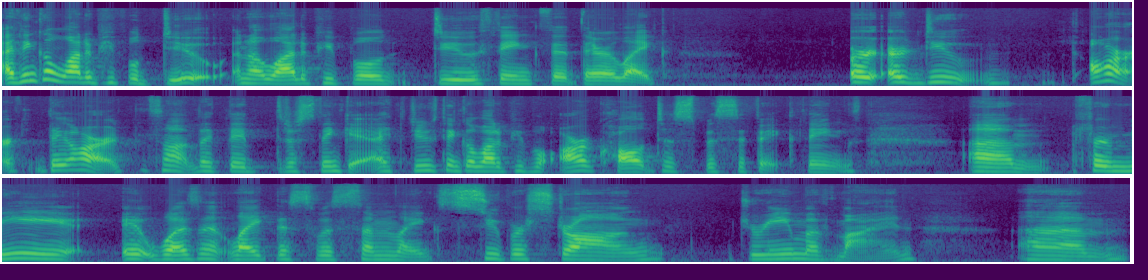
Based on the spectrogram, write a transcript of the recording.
I think a lot of people do, and a lot of people do think that they're like, or, or do are they are. It's not like they just think it. I do think a lot of people are called to specific things. Um, for me, it wasn't like this was some like super strong dream of mine. Um,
